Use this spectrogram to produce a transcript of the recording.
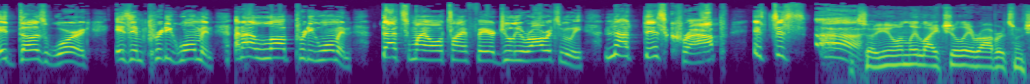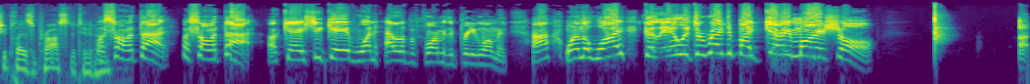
it does work is in Pretty Woman, and I love Pretty Woman. That's my all-time favorite Julia Roberts movie. Not this crap. It's just uh So you only like Julia Roberts when she plays a prostitute. Huh? What's wrong with that? What's wrong with that? Okay, she gave one hell of a performance in Pretty Woman. Huh? Wanna know why? Because it was directed by Gary Marshall. Uh,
